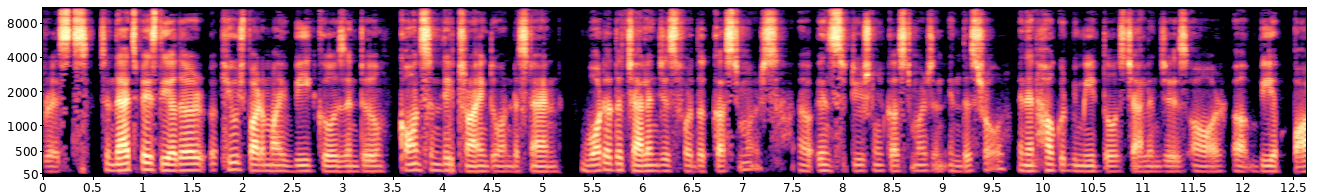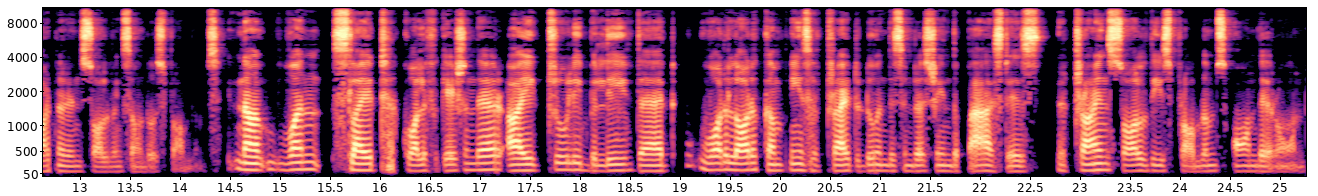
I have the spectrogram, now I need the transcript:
risks. So in that space the other huge part of my week goes into constantly trying to understand what are the challenges for the customers uh, institutional customers in, in this role? And then how could we meet those challenges or uh, be a partner in solving some of those problems? Now one slight qualification there. I truly believe that what a lot of companies have tried to do in this industry in the past is try and solve these problems on their own.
